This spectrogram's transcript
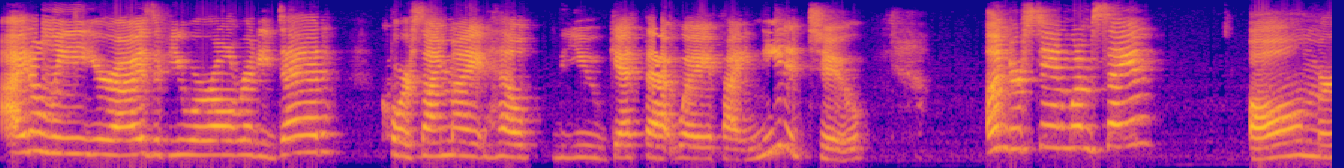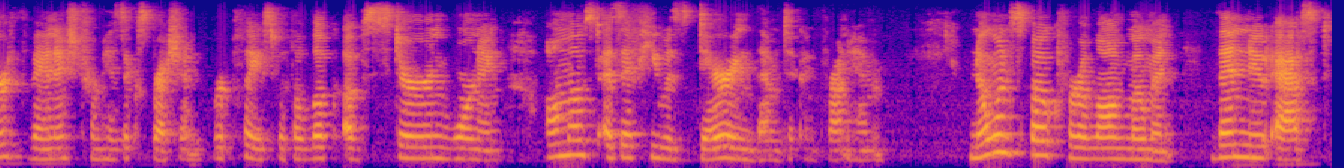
I'd only eat your eyes if you were already dead. Of course, I might help you get that way if I needed to. Understand what I'm saying? All mirth vanished from his expression, replaced with a look of stern warning, almost as if he was daring them to confront him. No one spoke for a long moment. Then Newt asked,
